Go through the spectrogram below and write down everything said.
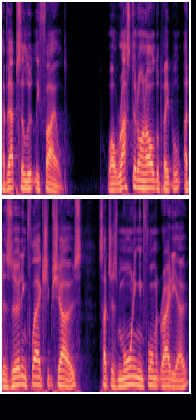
have absolutely failed while rusted on older people are deserting flagship shows such as morning informant radio,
